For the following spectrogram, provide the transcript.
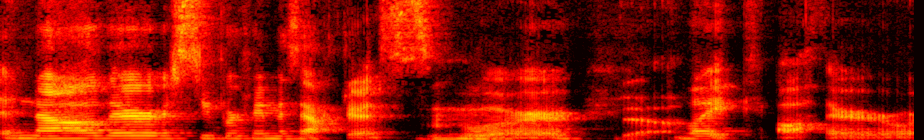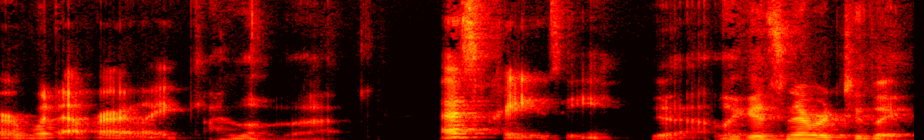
and now they're a super famous actress mm-hmm. or yeah. like author or whatever like i love that that's crazy yeah like it's never too late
